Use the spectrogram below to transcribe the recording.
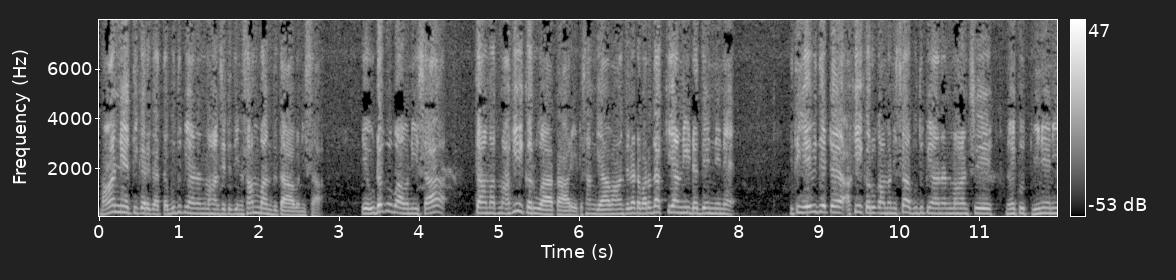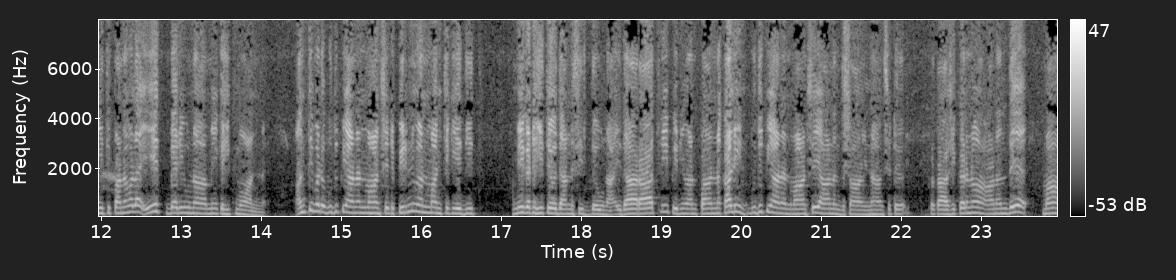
මාන්නය ඇති කරගත්ත බුදු පියාණන් වහන්සේට තියෙන සම්බන්ධතාව නිසා. ඒ උඩඟු බව නිසා තාමත් මාකී කරු ආකාරයට සංඝයා වහන්සේලාට වරදක් කියන්න ඉඩ දෙන්නේ නැහැ. ඉතින් ඒ විදිහට අකීකරුකම නිසා බුදු පියාණන් වහන්සේ නොයෙකුත් විනය නීති පනවලා ඒත් බැරි වුණා මේක හික්මවන්න. අන්තිමට බුදු පියාණන් වහන්සේට පිරිනිවන් මංචකයේදී මේකට හිත යොදන්න සිද්ධ වුණා. එදා රාත්‍රී පිරිනිවන් පාන්න කලින් බුදු පියාණන් වහන්සේ ආනන්ද ස්වාමීන් වහන්සේට ප්‍රකාශ කරනවා ආනන්දය මා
